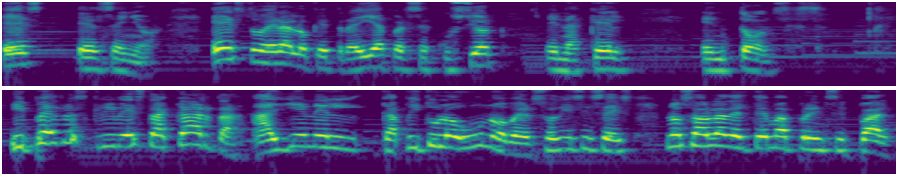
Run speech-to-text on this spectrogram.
es el Señor. Esto era lo que traía persecución en aquel entonces. Y Pedro escribe esta carta, ahí en el capítulo 1, verso 16, nos habla del tema principal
